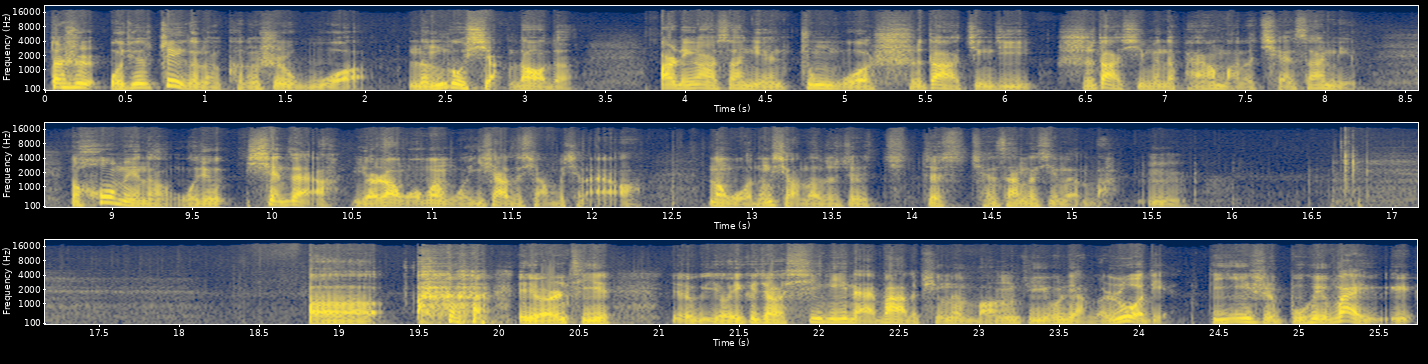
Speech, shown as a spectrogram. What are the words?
但是我觉得这个呢，可能是我能够想到的。二零二三年中国十大经济十大新闻的排行榜的前三名，那后面呢？我就现在啊，你要让我问我一下子想不起来啊。那我能想到的这这前三个新闻吧，嗯，呃，有人提有有一个叫悉尼奶爸的评论，王局有两个弱点，第一是不会外语，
